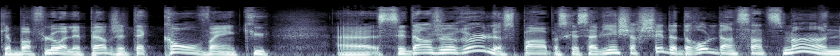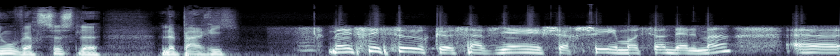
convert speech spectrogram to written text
que Buffalo allait perdre, j'étais convaincu. Euh, c'est dangereux le sport parce que ça vient chercher de drôles dans sentiments en nous versus le, le pari. Mais c'est sûr que ça vient chercher émotionnellement. Euh,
